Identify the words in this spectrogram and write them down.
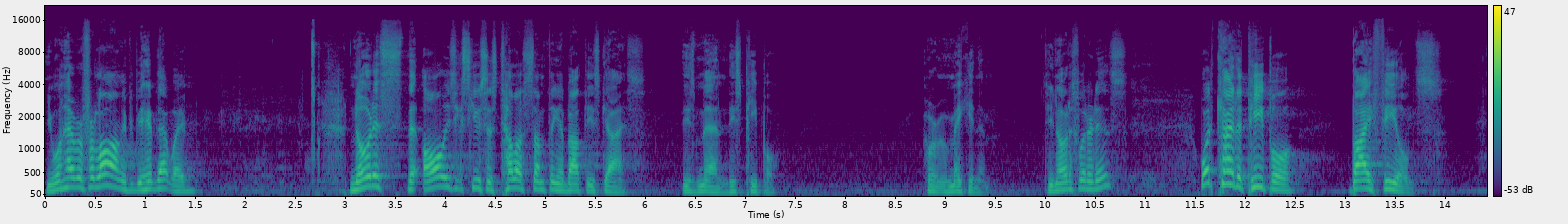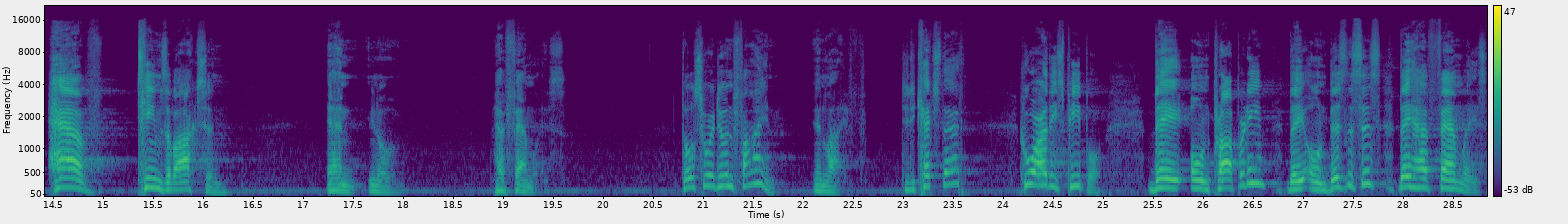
you won't have her for long if you behave that way. Notice that all these excuses tell us something about these guys, these men, these people who are making them. Do you notice what it is? What kind of people buy fields, have teams of oxen, and, you know, have families? Those who are doing fine in life. Did you catch that? Who are these people? They own property, they own businesses, they have families.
